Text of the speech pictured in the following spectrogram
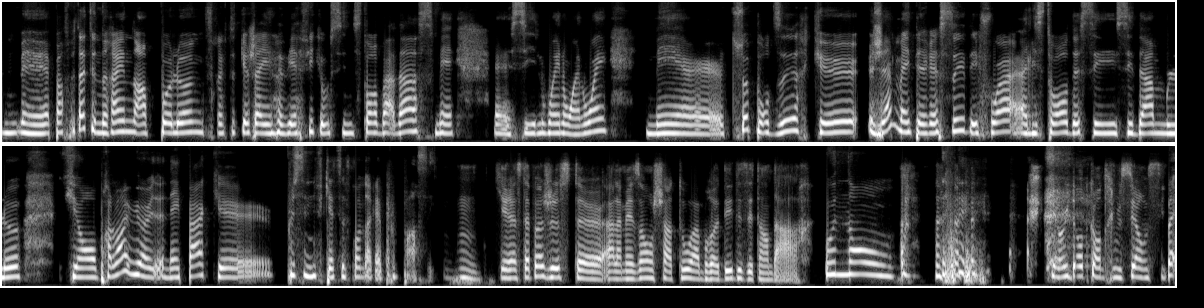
Mais peut-être une reine en Pologne, il faudrait peut-être que j'aille revérifier qu'il y a aussi une histoire badass, mais euh, c'est loin, loin, loin. Mais euh, tout ça pour dire que j'aime m'intéresser des fois à l'histoire de ces, ces dames-là qui ont probablement eu un, un impact euh, plus significatif qu'on aurait pu le penser. Mmh. Qui ne restaient pas juste à la maison au château à broder des étendards. Oh non! qui ont eu d'autres contributions aussi. Ben,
